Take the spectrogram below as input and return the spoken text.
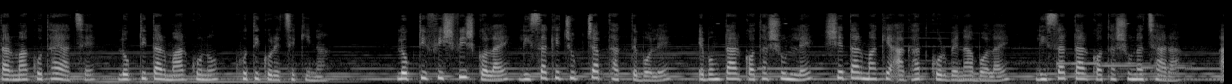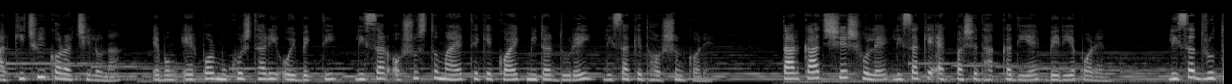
তার মা কোথায় আছে? লোকটি তার মার কোনো ক্ষতি করেছে কিনা? লোকটি ফিসফিস গলায় লিসাকে চুপচাপ থাকতে বলে এবং তার কথা শুনলে সে তার মাকে আঘাত করবে না বলায় লিসার তার কথা শোনা ছাড়া আর কিছুই করার ছিল না এবং এরপর মুখোশধারী ওই ব্যক্তি লিসার অসুস্থ মায়ের থেকে কয়েক মিটার দূরেই লিসাকে ধর্ষণ করে। তার কাজ শেষ হলে লিসাকে একপাশে ধাক্কা দিয়ে বেরিয়ে পড়েন। লিসা দ্রুত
